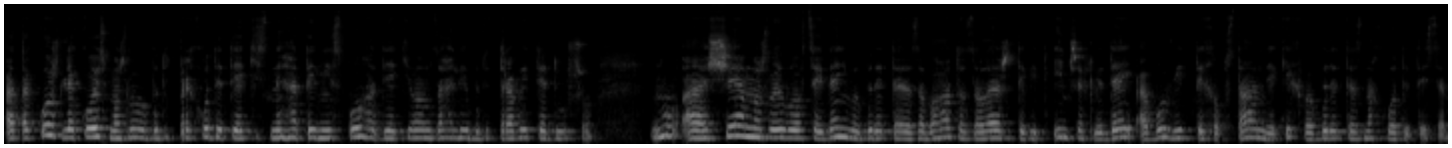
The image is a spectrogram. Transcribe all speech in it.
А також для когось, можливо, будуть приходити якісь негативні спогади, які вам взагалі будуть травити душу. Ну, а ще, можливо, в цей день ви будете забагато залежати від інших людей або від тих обставин, в яких ви будете знаходитися.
